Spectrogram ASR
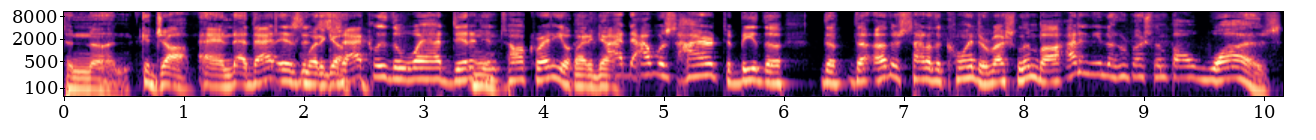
to none. Good job. And that is way exactly the way I did it mm. in talk radio. Way to go. I, I, was hired to be the, the, the other side of the coin to Rush Limbaugh. I didn't even know who Rush Limbaugh was.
